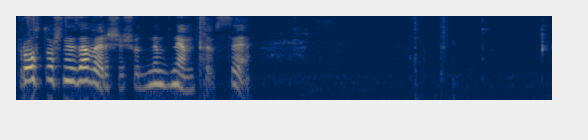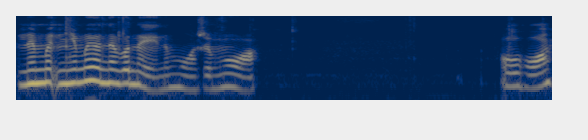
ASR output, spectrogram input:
Просто ж не завершиш одним днем це все. Не ми, ні ми, не вони не можемо. Ого.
